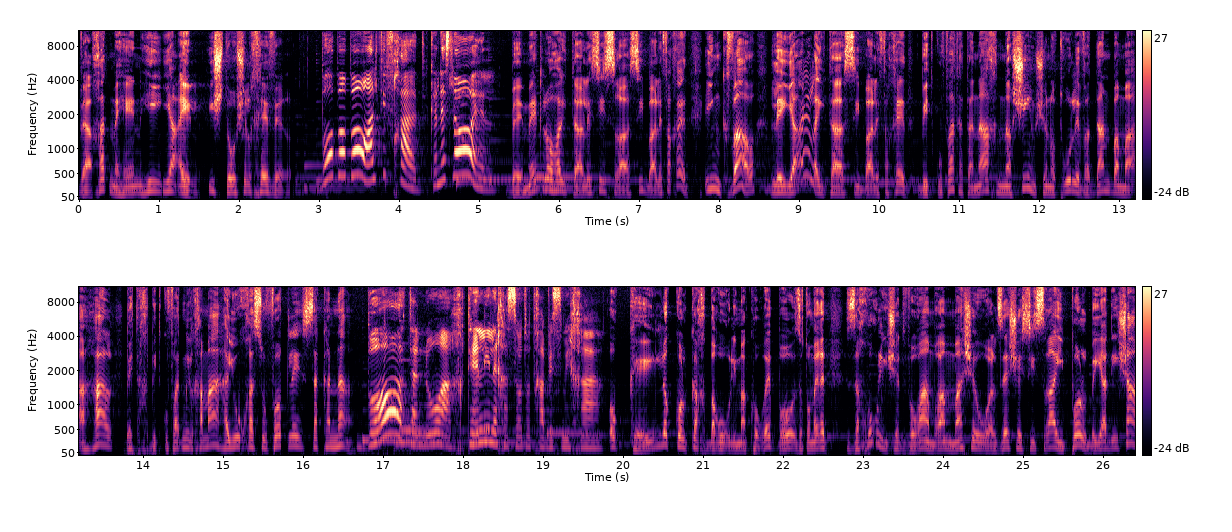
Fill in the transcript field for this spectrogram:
ואחת מהן היא יעל, אשתו של חבר. בוא, בוא, בוא, אל תפחד. כנס לאוהל. באמת לא הייתה לסיסרא סיבה לפחד. אם כבר, ליעל הייתה סיבה לפחד. בתקופת התנ"ך, נשים שנותרו לבדן במאהל, בטח בתקופת מלחמה, היו חשופות לסכנה. בוא, תנוח, תן לי לכסות אותך בשמיכה. אוקיי, לא כל כך ברור לי מה קורה פה, זאת אומרת, זכור לי שדבורה אמרה משהו על זה שסיסרא ייפול ביד אישה.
